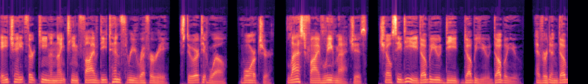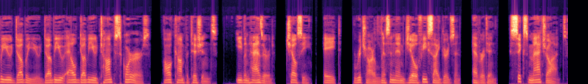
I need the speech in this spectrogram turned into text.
H8 13 and 19 5 D10 3 referee, Stuart Atwell, Warwickshire, last 5 league matches, Chelsea DWDWW, Everton WWWLW top scorers, all competitions, Eden Hazard, Chelsea, 8, Richarlison and Gylfi Sigurdsson, Everton, 6 match odds,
